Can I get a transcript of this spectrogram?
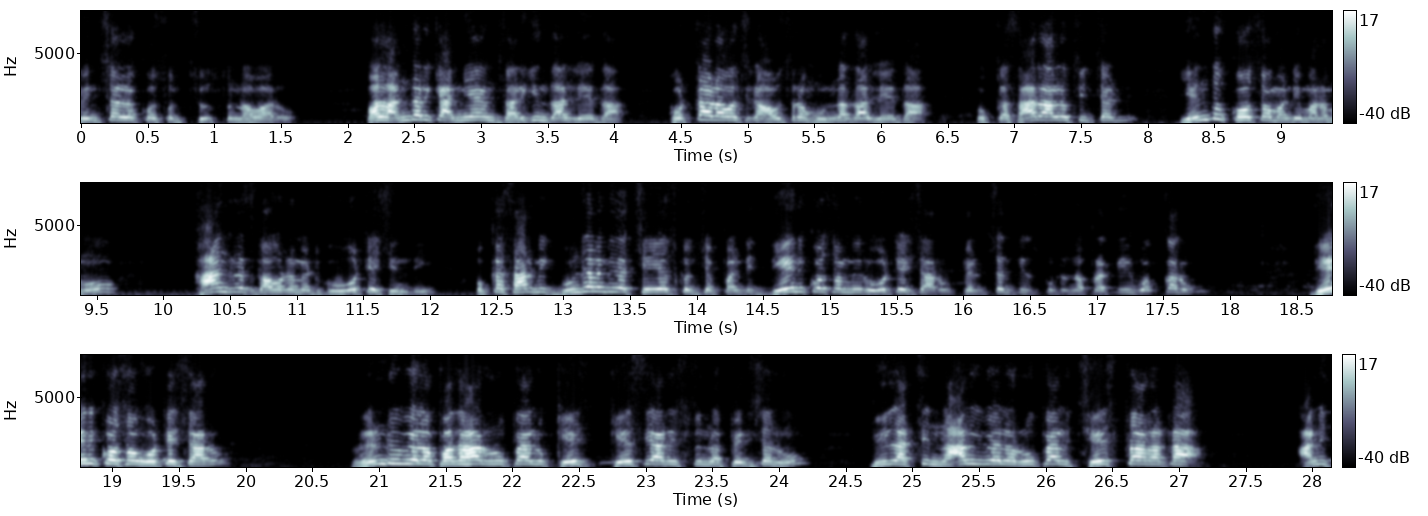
పెన్షన్ల కోసం చూస్తున్నవారు వాళ్ళందరికీ అన్యాయం జరిగిందా లేదా? కొట్టాడవలసిన అవసరం ఉన్నదా లేదా? ఒక్కసారి ఆలోచించండి. ఎందుకోసం అండి మనము కాంగ్రెస్ గవర్నమెంట్కు ఓటేసింది? ఒక్కసారి మీ గుండెల మీద చేసుకొని చెప్పండి. దేనికోసం మీరు ఓటేశారు? పెన్షన్ తీసుకుంటున్న ప్రతి ఒక్కరు దేనికోసం ఓటేశారు? రెండు వేల పదహారు రూపాయలు కే కేసీఆర్ ఇస్తున్న పెన్షను వీళ్ళు వచ్చి నాలుగు వేల రూపాయలు చేస్తారట. అని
